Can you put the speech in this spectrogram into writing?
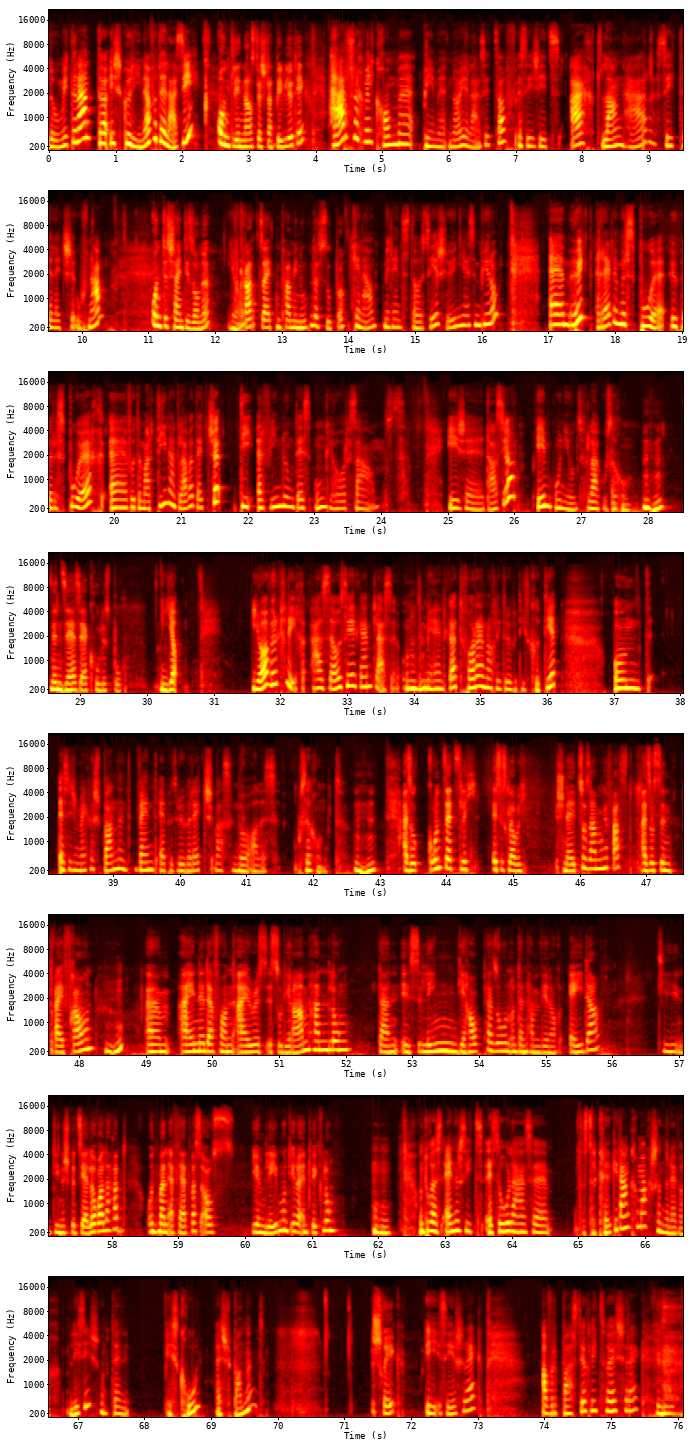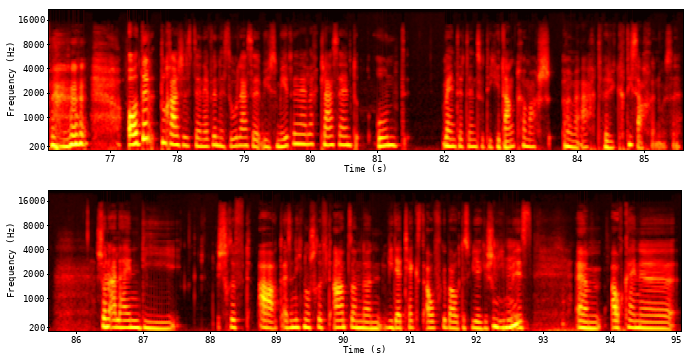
Hallo miteinander, da ist Corinna von der Lesi. Und Linda aus der Stadtbibliothek. Herzlich willkommen beim neuen Lesezapf. Es ist jetzt echt lang her seit der letzten Aufnahme. Und es scheint die Sonne. Ja. Gerade seit ein paar Minuten, das ist super. Genau, wir haben es hier sehr schön in unserem Büro. Ähm, heute reden wir das Buch, über das Buch äh, von der Martina Glavadetscher, «Die Erfindung des Ungehorsams». Ist äh, dieses Jahr im Unionsverlag rausgekommen. Mhm. Ein sehr, sehr cooles Buch. Ja. Ja, wirklich. Ich habe es auch sehr gerne gelesen. Und wir haben gerade vorher noch ein bisschen darüber diskutiert. Und es ist mega spannend, wenn du eben darüber redest, was da alles rauskommt. Mhm. Also grundsätzlich ist es, glaube ich, schnell zusammengefasst. Also es sind drei Frauen. Ähm, eine davon, Iris, ist so die Rahmenhandlung. Dann ist Ling die Hauptperson und dann haben wir noch Ada, die, die eine spezielle Rolle hat. Und man erfährt was aus ihrem Leben und ihrer Entwicklung. Mhm. Und du kannst einerseits äh, so lesen, dass du dir keine Gedanken machst, sondern einfach liest und dann ist es cool, es ist spannend, Schräg. sehr schräg. Aber passt ja ein bisschen zu uns schräg. Oder du kannst es dann eben so lesen, wie es wir dann eigentlich gelesen haben. Und wenn du dann so die Gedanken machst, kommen echt verrückte Sachen raus. Schon allein die Schriftart, also nicht nur Schriftart, sondern wie der Text aufgebaut ist, wie er geschrieben ist. Ähm, auch keine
